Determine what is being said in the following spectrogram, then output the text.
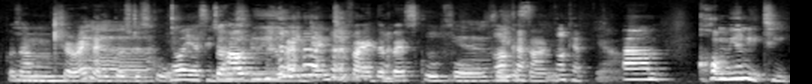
because I'm sure right now he goes to school. Oh, yes, So does. how do you identify the best school for, Yeah. for Okay. your son? Okay. Yeah. Um, community.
